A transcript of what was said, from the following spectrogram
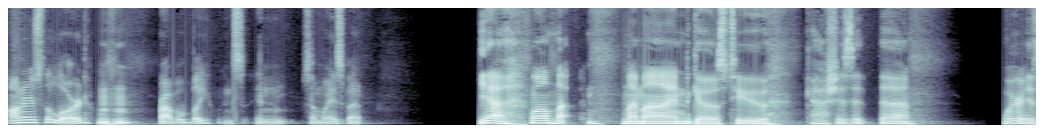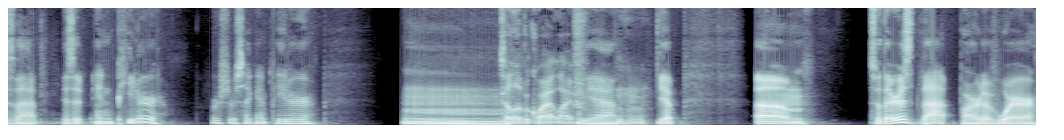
honors the lord hmm probably in, in some ways but Yeah. Well, my my mind goes to, gosh, is it the, where is that? Is it in Peter, first or second Peter? Mm, to live a quiet life yeah. Mhm. Yep. Um, so there is that part of where,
